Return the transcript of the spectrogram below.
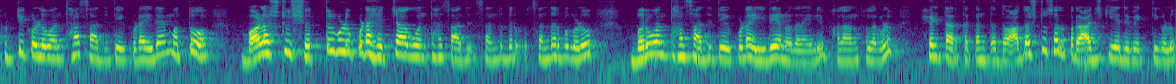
ಹುಟ್ಟಿಕೊಳ್ಳುವಂತಹ ಸಾಧ್ಯತೆ ಕೂಡ ಇದೆ ಮತ್ತು ಭಾಳಷ್ಟು ಶತ್ರುಗಳು ಕೂಡ ಹೆಚ್ಚಾಗುವಂತಹ ಸಾಧ್ಯ ಸಂದರ್ಭ ಸಂದರ್ಭಗಳು ಬರುವಂತಹ ಸಾಧ್ಯತೆ ಕೂಡ ಇದೆ ಅನ್ನೋದನ್ನು ಇಲ್ಲಿ ಫಲಾನುಫಲಗಳು ಹೇಳ್ತಾ ಇರ್ತಕ್ಕಂಥದ್ದು. ಆದಷ್ಟು ಸ್ವಲ್ಪ ರಾಜಕೀಯದ ವ್ಯಕ್ತಿಗಳು,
